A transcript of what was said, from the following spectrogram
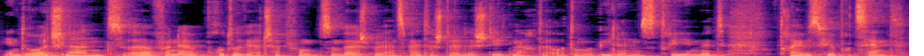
in Deutschland äh, von der Bruttowertschöpfung zum Beispiel an zweiter Stelle steht nach der Automobilindustrie mit drei bis vier Prozent.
